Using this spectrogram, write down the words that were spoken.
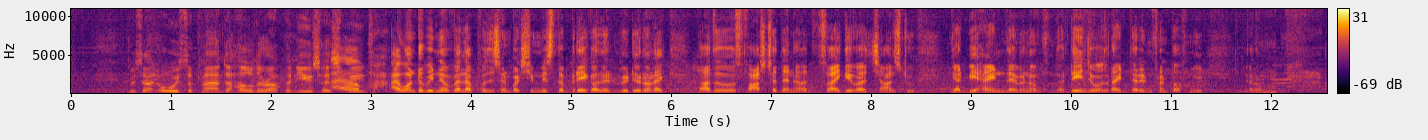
was that always the plan to hold her up and use her speed? I, I want to be in a well up position, but she missed the break a little bit. You know, like the other was faster than her, so I gave her a chance to get behind them. You know, the danger was right there in front of me. You know,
